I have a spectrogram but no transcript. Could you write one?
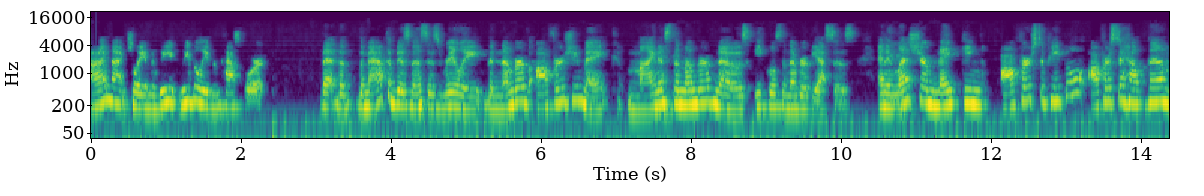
I'm actually, I mean, we, we believe in passport that the, the math of business is really the number of offers you make minus the number of no's equals the number of yeses. And unless you're making offers to people, offers to help them,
